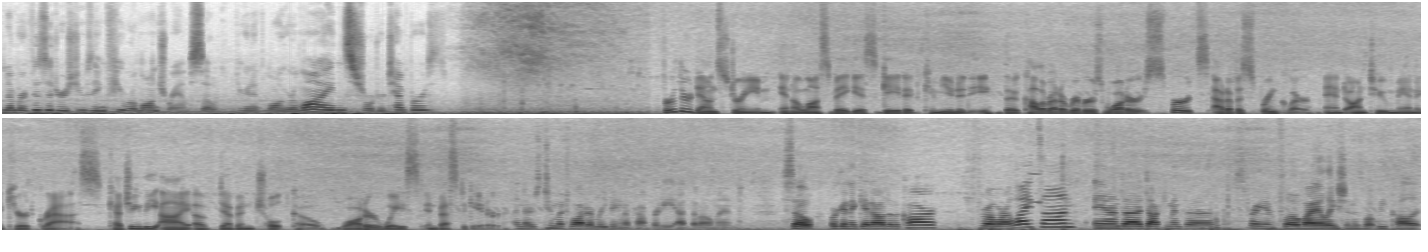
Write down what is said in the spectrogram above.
number of visitors using fewer launch ramps. So you're going to have longer lines, shorter tempers. Further downstream, in a Las Vegas gated community, the Colorado River's water spurts out of a sprinkler and onto manicured grass, catching the eye of Devin Choltko, water waste investigator. And there's too much water leaving the property at the moment. So we're going to get out of the car, throw our lights on, and uh, document the spray and flow violation, is what we call it.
